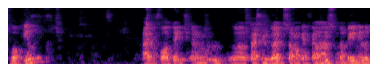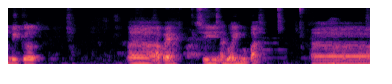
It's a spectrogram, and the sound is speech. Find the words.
gokil. Iron Voltage kan uh, trash juga sama kayak Velvis Ah, ah. tapi ini lebih ke eh, apa ya? Si aduh aing lupa. Eh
